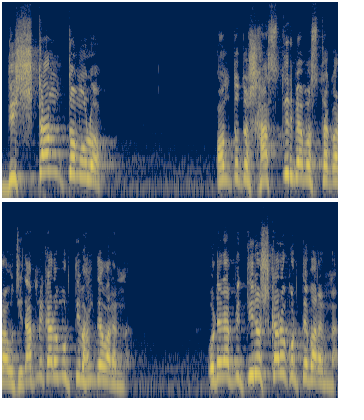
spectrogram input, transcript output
দৃষ্টান্তমূলক অন্তত শাস্তির ব্যবস্থা করা উচিত। আপনি কারও মূর্তি ভাঙতে পারেন না। ওটার আপনি তিরস্কারও করতে পারেন না।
